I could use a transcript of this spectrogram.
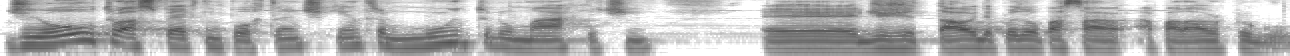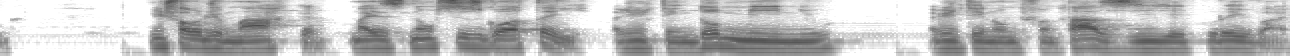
de outro aspecto importante que entra muito no marketing é, digital e depois eu vou passar a palavra para o Google. A gente falou de marca, mas não se esgota aí. A gente tem domínio, a gente tem nome fantasia e por aí vai.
